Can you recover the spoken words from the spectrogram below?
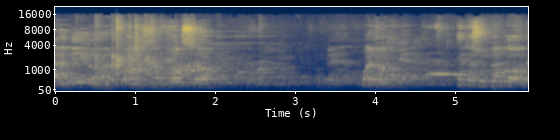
Amigo, hermoso, hermoso. Bueno, esto es un poco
